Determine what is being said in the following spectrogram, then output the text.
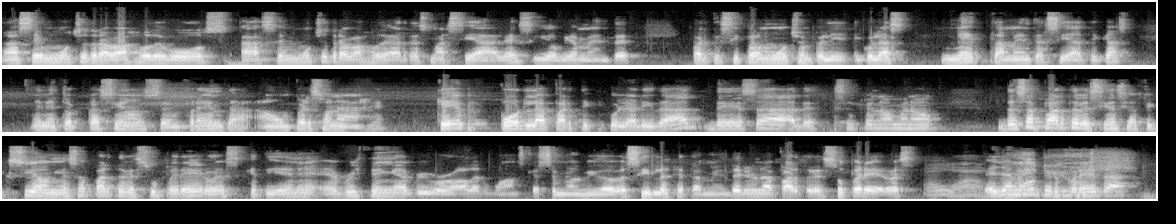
hace mucho trabajo de voz, hace mucho trabajo de artes marciales y obviamente participa mucho en películas netamente asiáticas. En esta ocasión se enfrenta a un personaje que por la particularidad de, esa, de ese fenómeno, de esa parte de ciencia ficción y esa parte de superhéroes que tiene Everything Everywhere All at Once, que se me olvidó decirles que también tiene una parte de superhéroes, Oh, ella no Oh, interpreta, Dios.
